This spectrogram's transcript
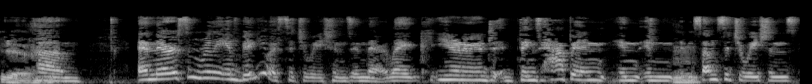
Yeah, Um, and there are some really ambiguous situations in there. Like, you know what I mean? Things happen in, in, in some situations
